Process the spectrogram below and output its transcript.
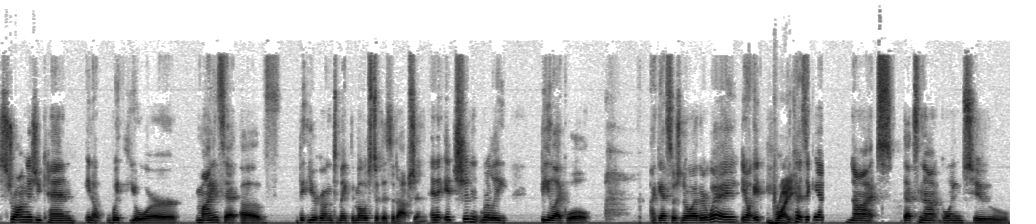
strong as you can, you know, with your mindset of that you're going to make the most of this adoption. And it, it shouldn't really be like, well, I guess there's no other way, you know, it right because again, not that's not going to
